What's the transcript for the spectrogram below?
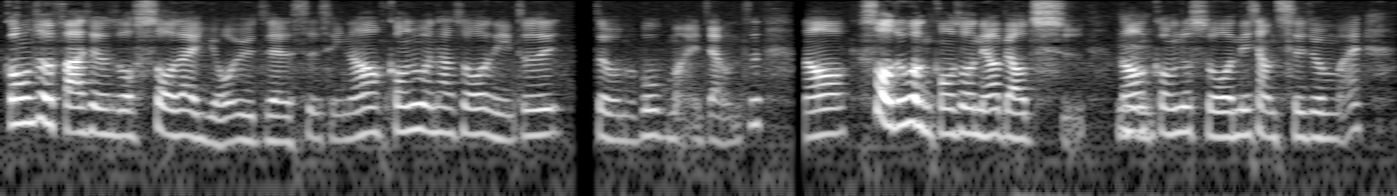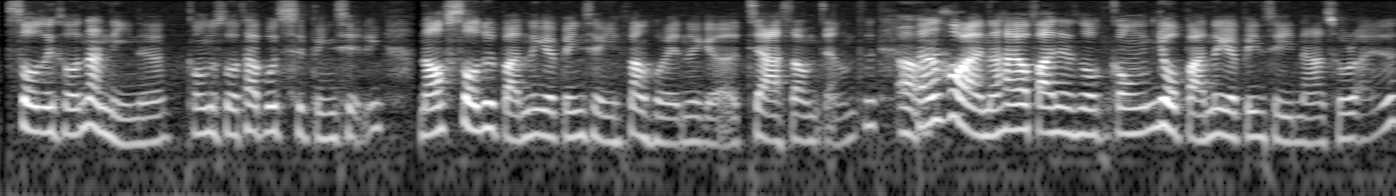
攻就发现说受在犹豫这件事情，然后公就问他说：“你就是怎么不买这样子？”然后受就问公说：“你要不要吃？”然后公就说：“你想吃就买。”受就说：“那你呢？”公就说：“他不吃冰淇淋。”然后受就把那个冰淇淋放回那个架上这样子。但是后来呢，他又发现说公又把那个冰淇淋拿出来了，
